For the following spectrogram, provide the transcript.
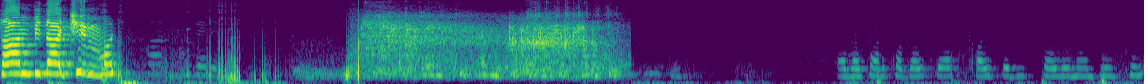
Tamam bir dahaki maç. Evet arkadaşlar kayıtta bir sorun olduğu için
